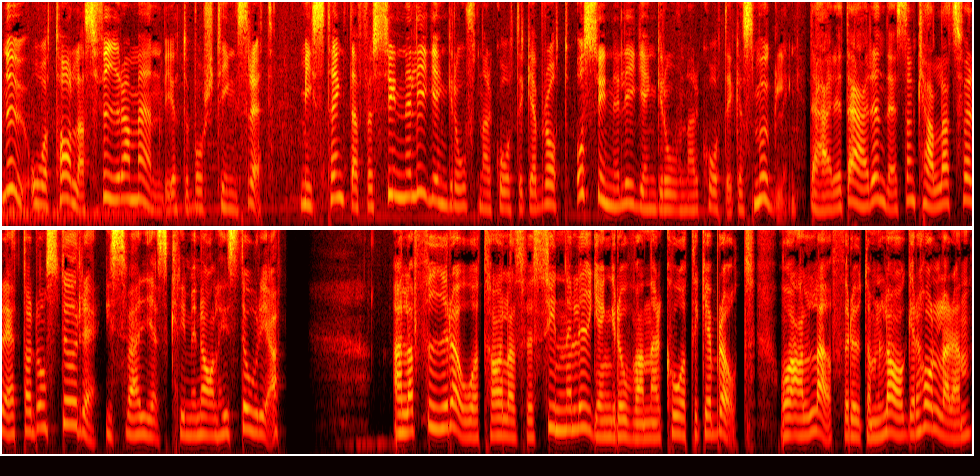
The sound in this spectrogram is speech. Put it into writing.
Nu åtalas fyra män vid Göteborgs tingsrätt misstänkta för synnerligen grovt narkotikabrott och synnerligen grov narkotikasmuggling. Det här är ett ärende som kallats för ett av de större i Sveriges kriminalhistoria. Alla fyra åtalas för synnerligen grova narkotikabrott och alla, förutom lagerhållaren,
